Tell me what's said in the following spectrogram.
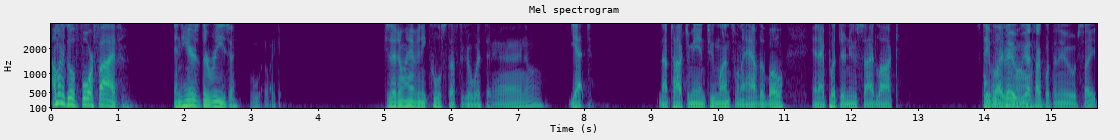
I'm gonna go four or five, and here's the reason: Ooh, I like it. because I don't have any cool stuff to go with it. I know. yet. Now talk to me in two months when I have the bow and I put their new side lock stabilizer. Hey, we gotta talk about the new sight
